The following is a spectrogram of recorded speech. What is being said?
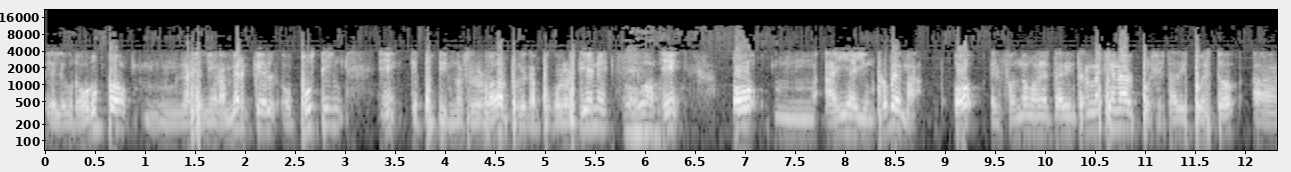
el Eurogrupo, mm, la señora Merkel o Putin, ¿eh? que Putin no se los va a dar porque tampoco los tiene, ¿eh? o ahí hay un problema, o el Fondo Monetario Internacional pues está dispuesto a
